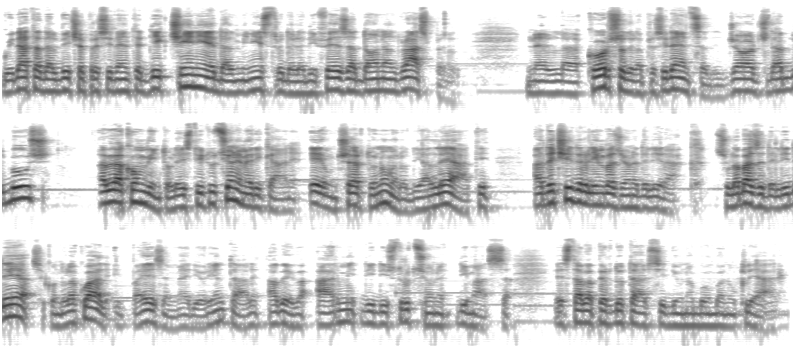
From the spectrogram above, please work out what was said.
guidata dal vicepresidente Dick Cheney e dal ministro della difesa Donald Rumsfeld, nel corso della presidenza di George W. Bush, aveva convinto le istituzioni americane e un certo numero di alleati a decidere l'invasione dell'Iraq, sulla base dell'idea secondo la quale il paese medio orientale aveva armi di distruzione di massa e stava per dotarsi di una bomba nucleare,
